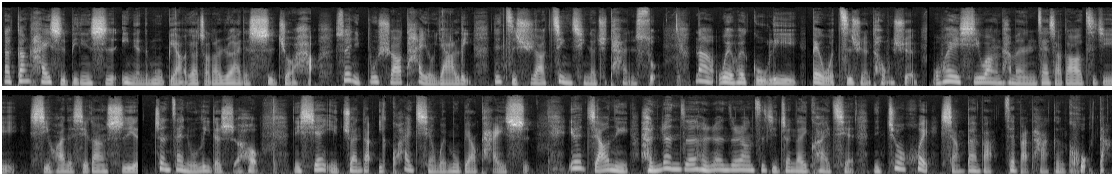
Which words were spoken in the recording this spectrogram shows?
那刚开始毕竟是一年的目标，要找到热爱的事就好，所以你不需要太有压力，你只需要尽情的去探索。那我也会鼓励被我咨询的同学，我会希望他们在找到自己喜欢的斜杠事业。正在努力的时候，你先以赚到一块钱为目标开始，因为只要你很认真、很认真，让自己赚到一块钱，你就会想办法再把它更扩大。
